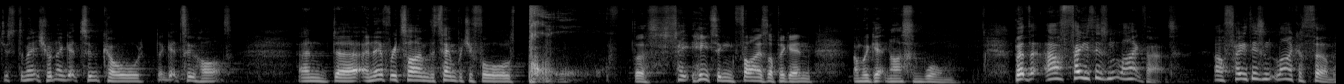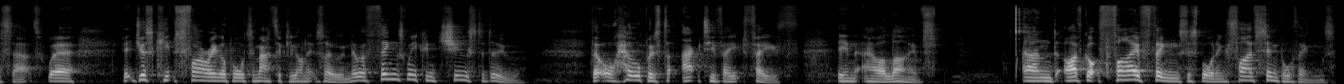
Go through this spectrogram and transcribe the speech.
just to make sure it don't get too cold, don't get too hot. And, uh, and every time the temperature falls, the heating fires up again and we get nice and warm. But the, our faith isn't like that. Our faith isn't like a thermostat where it just keeps firing up automatically on its own. There are things we can choose to do that will help us to activate faith in our lives. And I've got five things this morning, five simple things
